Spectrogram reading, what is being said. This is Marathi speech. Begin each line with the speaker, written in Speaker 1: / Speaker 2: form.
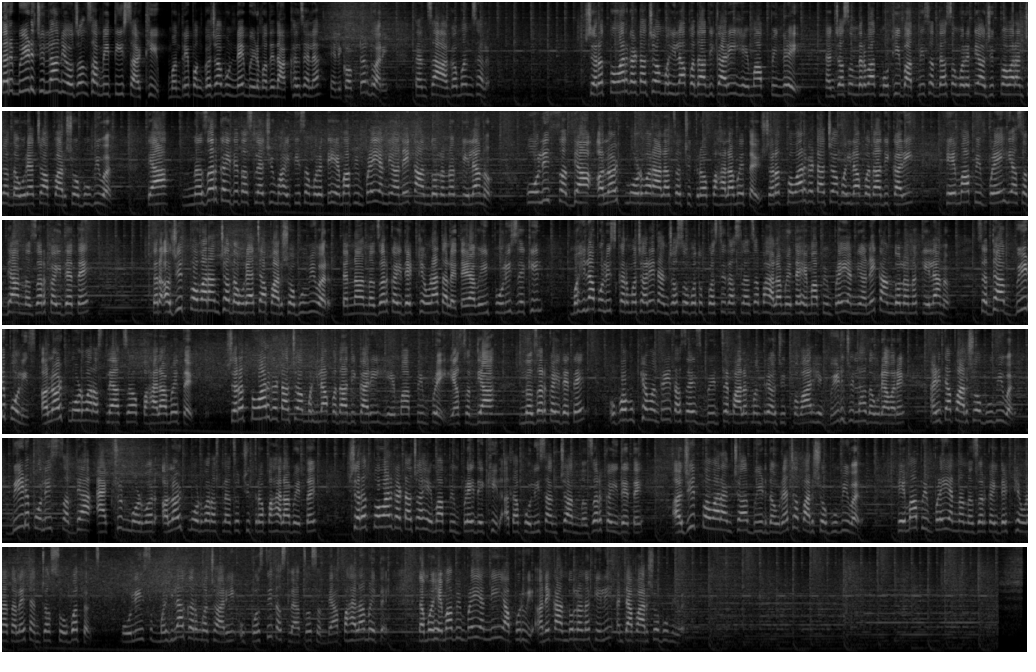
Speaker 1: तर बीड जिल्हा नियोजन समितीसाठी मंत्री पंकजा मुंडे बीडमध्ये दाखल झाल्या हेलिकॉप्टरद्वारे. त्यांचं आगमन झालं. शरद पवार गटाच्या महिला पदाधिकारी हेमा पिंगळे यांच्या संदर्भात मोठी बातमी सध्या समोर येते. अजित पवारांच्या दौऱ्याच्या पार्श्वभूमीवर. त्या नजर कैदेत असल्याची माहिती समोर येते. हेमा पिंपळे यांनी अनेक आंदोलनं केल्यानं पोलीस सध्या अलर्ट मोडवर आल्याचं चित्र पाहायला मिळतंय. शरद पवार गटाच्या महिला पदाधिकारी हेमा पिंपळे या सध्या नजर कैदेत आहे. तर अजित पवारांच्या दौऱ्याच्या पार्श्वभूमीवर त्यांना नजर कैदेत ठेवण्यात आलंय. तर यावेळी पोलीस देखील महिला पोलीस कर्मचारी त्यांच्यासोबत उपस्थित असल्याचं पाहायला मिळतं हेमा पिंपळे यांनी अनेक आंदोलनं केल्यानं सध्या बीड पोलीस अलर्ट मोडवर असल्याचं पाहायला मिळतंय. शरद पवार गटाच्या महिला पदाधिकारी हेमा पिंपळे या सध्या नजर कैदेत आहे. उपमुख्यमंत्री तसेच बीडचे पालकमंत्री अजित पवार हे बीड जिल्हा दौऱ्यावर आहे. आणि त्या पार्श्वभूमीवर बीड पोलीस सध्या ऍक्शन मोडवर अलर्ट मोडवर असल्याचं चित्र पाहायला मिळतंय. शरद पवार गटाच्या हेमा पिंपळे देखील आता पोलिसांच्या नजर कैदेत आहे अजित पवारांच्या बीड दौऱ्याच्या पार्श्वभूमीवर हेमा पिंपळे यांना नजर कैदेत ठेवण्यात आलंय. त्यांच्या सोबतच पोलीस महिला कर्मचारी उपस्थित असल्याचं सध्या पाहायला मिळतंय. त्यामुळे हेमा पिंपळे यांनी यापूर्वी अनेक आंदोलनं केली आणि त्या पार्श्वभूमीवर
